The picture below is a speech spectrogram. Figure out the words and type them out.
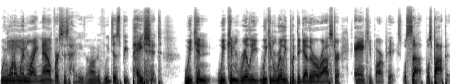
we want to win right now," versus, "Hey, dog, if we just be patient, we can we can really we can really put together a roster and keep our picks. What's up? What's popping?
